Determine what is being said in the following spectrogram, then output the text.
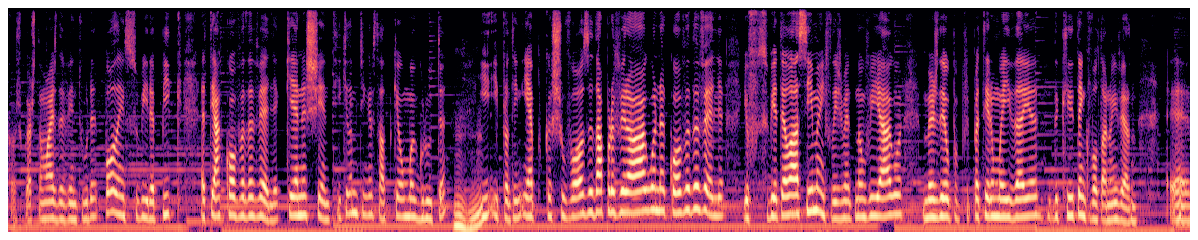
que os que gostam mais de aventura, podem subir a pique até à Cova da Velha, que é nascente. E aquilo é muito engraçado porque é uma gruta e, e pronto, em época chuvosa dá para ver a água na Cova da Velha. Eu subi até lá acima, infelizmente não vi água, mas deu para, para ter uma ideia de que tem que voltar no inverno. Eh,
